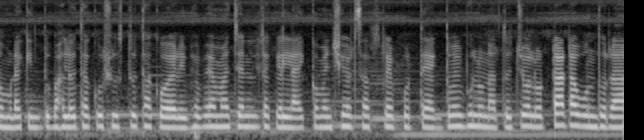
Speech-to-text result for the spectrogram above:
তোমরা কিন্তু ভালো থাকো, সুস্থ থাকো। আর এভাবে আমার চ্যানেলটাকে লাইক কমেন্ট শেয়ার সাবস্ক্রাইব করতে একদমই ভুলো না। তো চলো, টাটা বন্ধুরা।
